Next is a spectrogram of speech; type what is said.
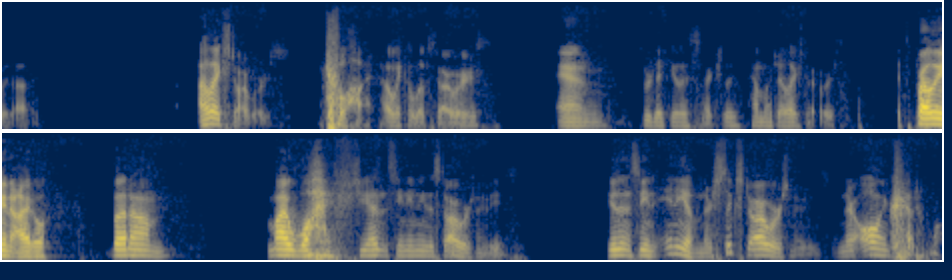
with others. I like Star Wars a lot. I like. I love Star Wars, and it's ridiculous actually how much I like Star Wars. It's probably an idol, but um, my wife she hasn't seen any of the Star Wars movies. She hasn't seen any of them. There's six Star Wars movies, and they're all incredible.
